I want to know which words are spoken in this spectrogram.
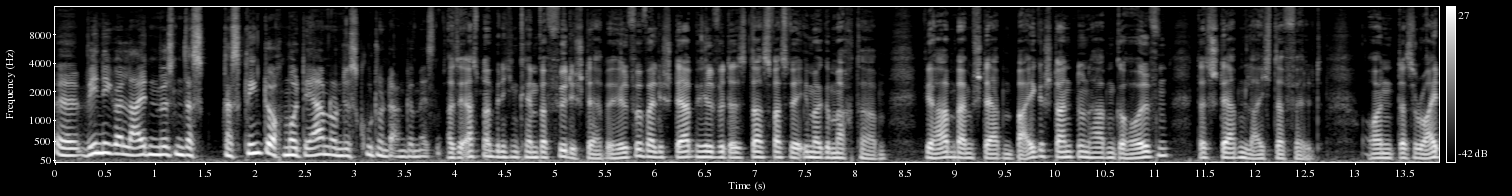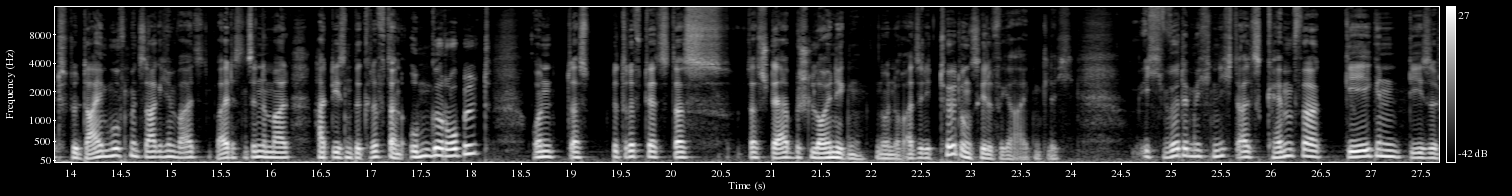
äh, weniger leiden müssen, das, das klingt doch modern und ist gut und angemessen. Also erstmal bin ich ein Kämpfer für die Sterbehilfe, weil die Sterbehilfe, das ist das, was wir immer gemacht haben. Wir haben beim Sterben beigestanden und haben geholfen, dass Sterben leichter fällt. Und das Right to Die Movement, sage ich im weitesten Sinne mal, hat diesen Begriff dann umgerubbelt und das betrifft jetzt das, das Sterbeschleunigen nur noch, also die Tötungshilfe ja eigentlich. Ich würde mich nicht als Kämpfer gegen diese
